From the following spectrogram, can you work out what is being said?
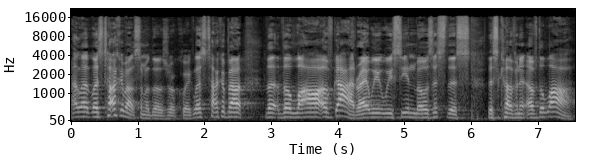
Uh, let, us talk about some of those real quick. Let's talk about the, the law of God, right? We, we see in Moses this, this covenant of the law.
